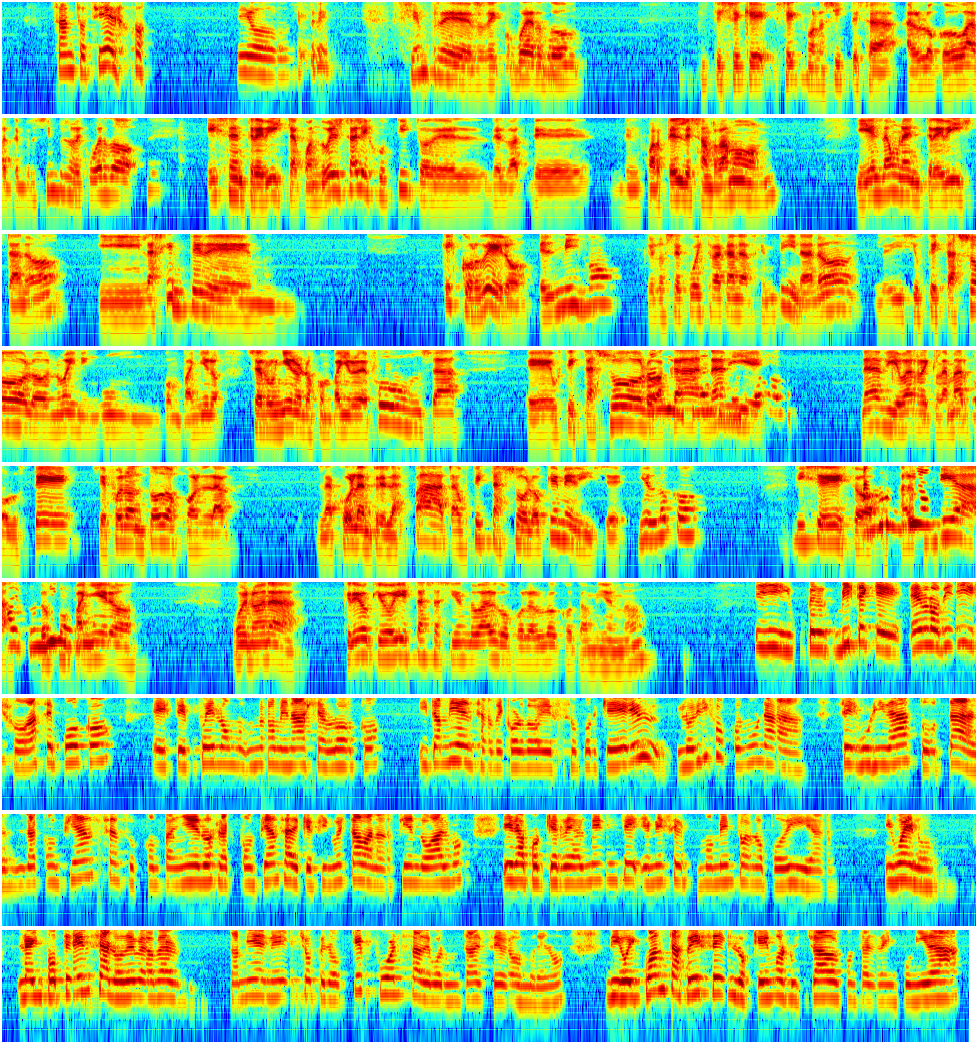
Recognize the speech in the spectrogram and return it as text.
Santo cielo. Digo, siempre, siempre recuerdo, viste, sé que, sé que conociste al loco Duarte, pero siempre recuerdo esa entrevista, cuando él sale justito del, del cuartel de San Ramón, y él da una entrevista, ¿no? Y la gente de... que es Cordero, el mismo que lo secuestra acá en Argentina, ¿no? Le dice, usted está solo, no hay ningún compañero, se reunieron los compañeros de Funza, eh, usted está solo acá, nadie, nadie va a reclamar por usted, se fueron todos con la, la cola entre las patas, usted está solo, ¿qué me dice? Y el loco dice esto, algún día, los compañeros, bueno Ana, creo que hoy estás haciendo algo por el loco también, ¿no? Sí, pero viste que él lo dijo hace poco, este, fue un homenaje al loco, y también se recordó eso, porque él lo dijo con una seguridad total, la confianza en sus compañeros, la confianza de que si no estaban haciendo algo era porque realmente en ese momento no podían. Y bueno, la impotencia lo debe haber también hecho, pero qué fuerza de voluntad ese hombre, ¿no? Digo, ¿y cuántas veces los que hemos luchado contra la impunidad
